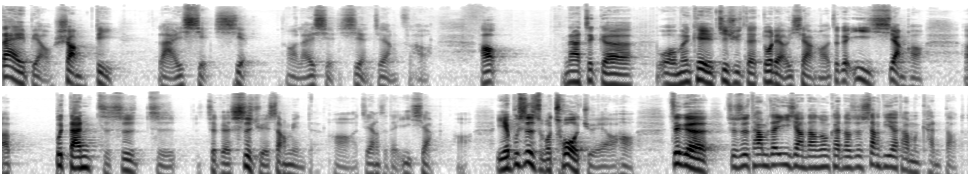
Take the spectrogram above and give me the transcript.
代表上帝来显现啊，来显现这样子哈。好，那这个我们可以继续再多聊一下哈。这个意象哈啊，不单只是指这个视觉上面的啊这样子的意象啊，也不是什么错觉啊哈。这个就是他们在意象当中看到是上帝要他们看到的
